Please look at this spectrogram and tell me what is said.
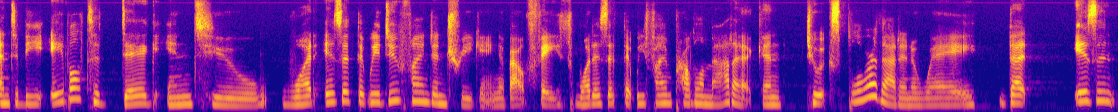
and to be able to dig into what is it that we do find intriguing about faith? What is it that we find problematic? And to explore that in a way that isn't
